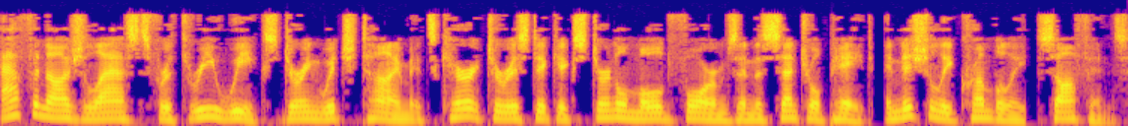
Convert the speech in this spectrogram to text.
Affinage lasts for three weeks during which time its characteristic external mold forms and the central pate, initially crumbly, softens.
